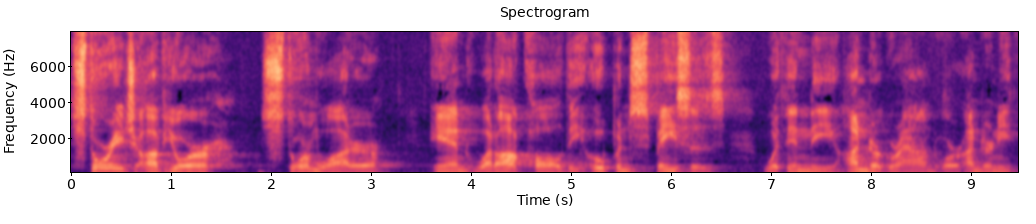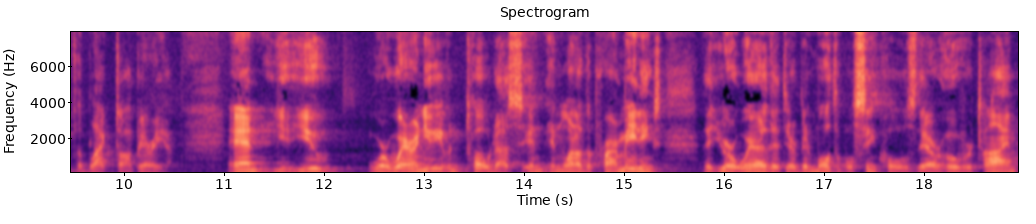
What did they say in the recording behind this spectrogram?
storage of your stormwater in what I'll call the open spaces within the underground or underneath the blacktop area. And you, you were aware, and you even told us in, in one of the prior meetings, that you're aware that there have been multiple sinkholes there over time,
